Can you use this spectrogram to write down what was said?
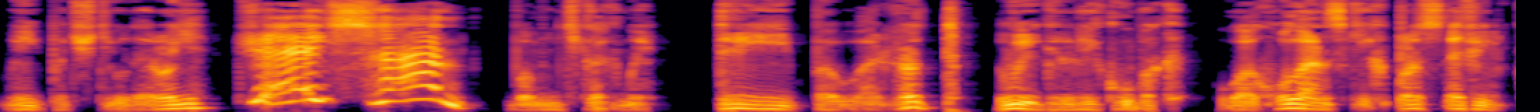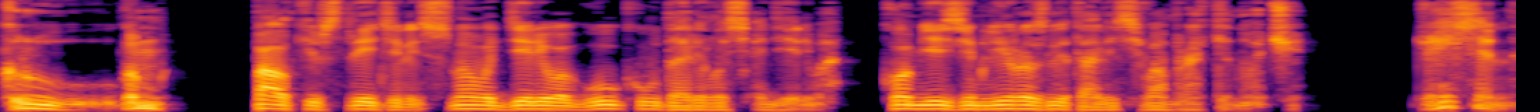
Мы почти у дороги. Джейсон! Помните, как мы три поворот выиграли кубок у ахуланских простофиль кругом? Палки встретились, снова дерево гулко ударилось о дерево. Комья земли разлетались во мраке ночи. — Джейсон,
